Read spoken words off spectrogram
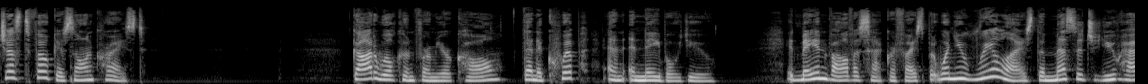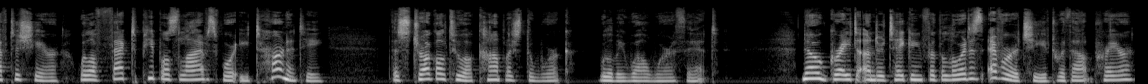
Just focus on Christ. God will confirm your call, then equip and enable you. It may involve a sacrifice, but when you realize the message you have to share will affect people's lives for eternity, the struggle to accomplish the work will be well worth it. No great undertaking for the Lord is ever achieved without prayer.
